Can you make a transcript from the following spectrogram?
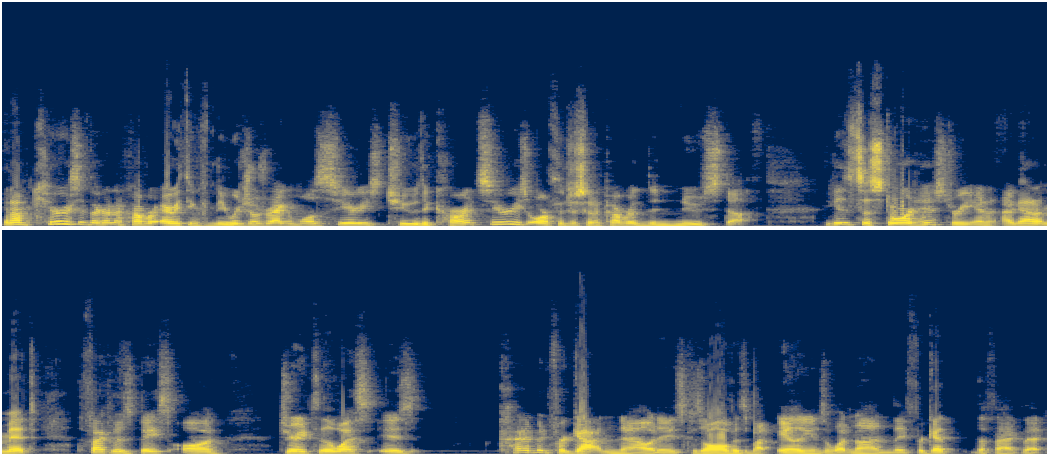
and I'm curious if they're going to cover everything from the original Dragon Balls series to the current series, or if they're just going to cover the new stuff. Because it's a stored history, and I gotta admit, the fact that it's based on Journey to the West is kind of been forgotten nowadays because all of it's about aliens and whatnot, and they forget the fact that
